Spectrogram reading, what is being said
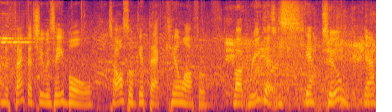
And the fact that she was able to also get that kill off of Rodriguez, Yeah. too. Yeah.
